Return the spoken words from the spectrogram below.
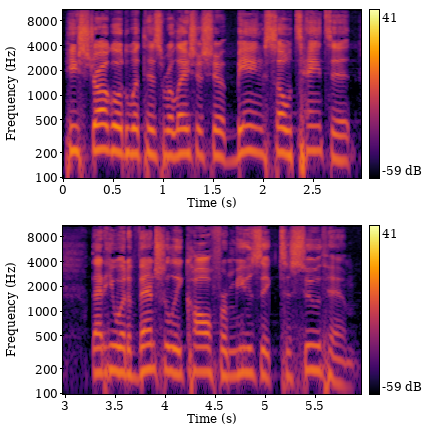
He struggled with his relationship being so tainted that he would eventually call for music to soothe him.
